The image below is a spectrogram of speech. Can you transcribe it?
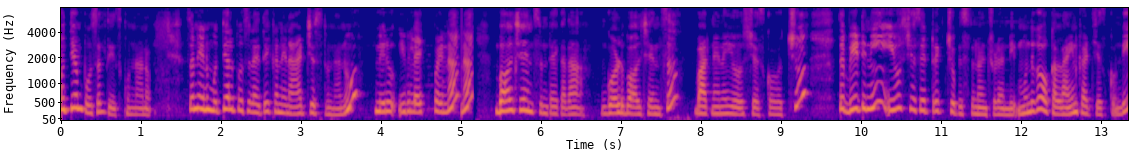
ముత్యం పూసలు తీసుకున్నాను. సో నేను ముత్యాల పూసలు అయితే ఇక్కడ నేను యాడ్ చేస్తున్నాను. మీరు ఇవి లేకపోయినా బాల్ చైన్స్ ఉంటాయి కదా గోల్డ్ బాల్ చైన్స్ వాటినైనా యూజ్ చేసుకోవచ్చు. సో వీటిని యూజ్ చేసే ట్రిక్ చూపిస్తున్నాను చూడండి. ముందుగా ఒక లైన్ కట్ చేసుకోండి.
